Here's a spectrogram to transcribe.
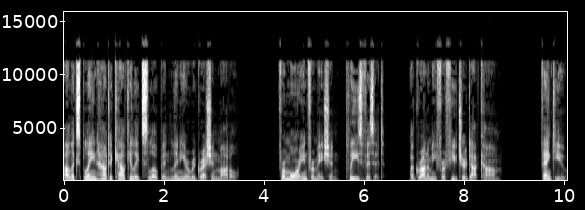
I'll explain how to calculate slope in linear regression model. For more information, please visit agronomyforfuture.com. Thank you.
